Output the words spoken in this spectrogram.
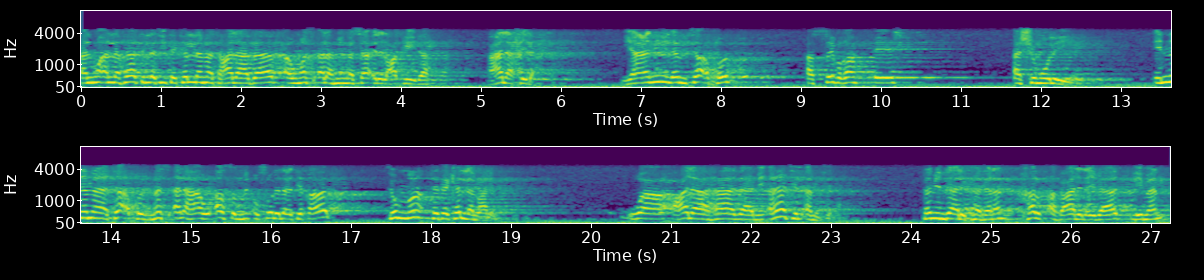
المؤلفات التي تكلمت على باب أو مسألة من مسائل العقيدة على حدة. يعني لم تأخذ الصبغة إيش؟ الشمولية. إنما تأخذ مسألة أو أصل من أصول الاعتقاد ثم تتكلم عليه. وعلى هذا مئات الأمثلة. فمن ذلك مثلا خلق أفعال العباد لمن؟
